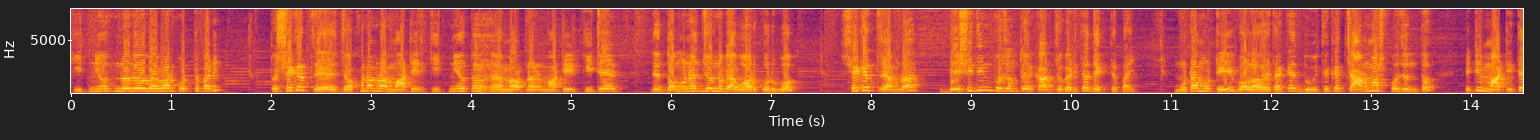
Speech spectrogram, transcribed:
কীট নিয়ন্ত্রণেও ব্যবহার করতে পারি। তো সেক্ষেত্রে যখন আমরা মাটির কীট নিয়ন্ত্রণ আহ, আপনার মাটির কীটের যে দমনের জন্য ব্যবহার করব সেক্ষেত্রে আমরা বেশি দিন পর্যন্ত এর কার্যকারিতা দেখতে পাই। মোটামুটি বলা হয়ে থাকে দুই থেকে চার মাস পর্যন্ত এটি মাটিতে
